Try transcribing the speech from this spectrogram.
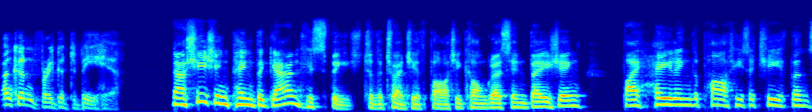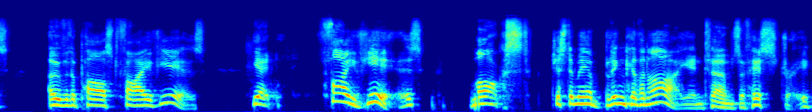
Duncan, very good to be here. Now, Xi Jinping began his speech to the 20th Party Congress in Beijing by hailing the party's achievements over the past five years. Yet, five years marks just a mere blink of an eye in terms of history.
